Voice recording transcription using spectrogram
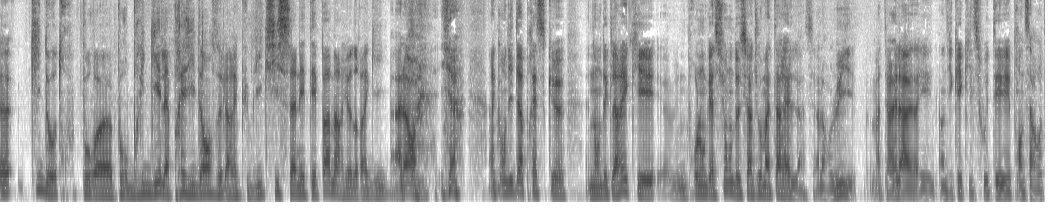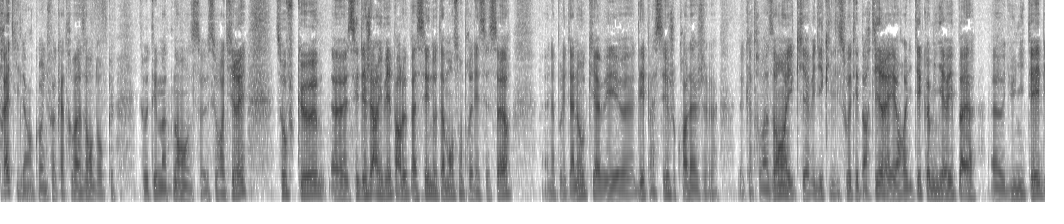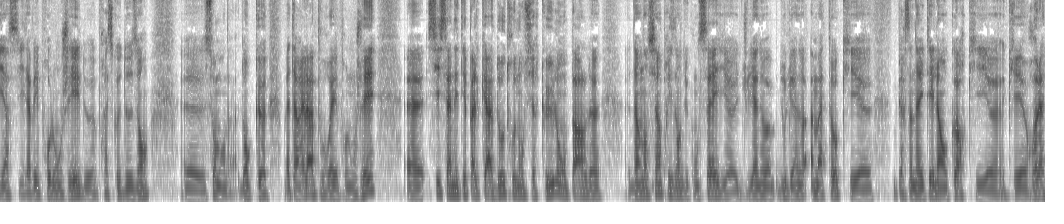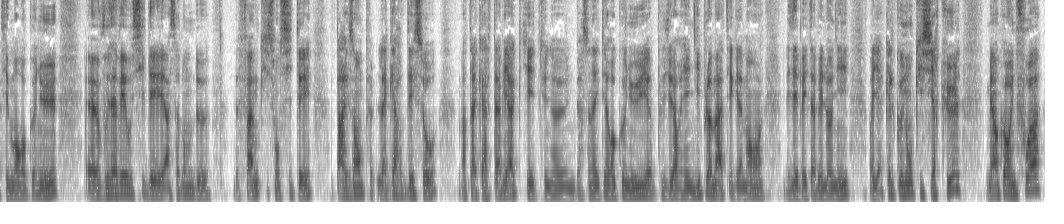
Euh, qui d'autre pour, euh, pour briguer la présidence de la République si ça n'était pas Mario Draghi? Alors, il y a un candidat presque non déclaré qui est une prolongation de Sergio Mattarella. Alors lui, Mattarella a indiqué qu'il souhaitait prendre sa retraite. Il a encore une fois 80 ans, donc souhaitait maintenant se, retirer. Sauf que euh, c'est déjà arrivé par le passé, notamment son prédécesseur, Napolitano, qui avait dépassé, je crois, l'âge de 80 ans et qui avait dit qu'il souhaitait partir. Et en réalité, comme il n'y avait pas d'unité, eh bien, il avait prolongé de presque deux ans son mandat. Donc, euh, Mattarella pourrait prolonger. Euh, si ça n'était pas le cas, d'autres noms circulent. On parle d'un ancien président du Conseil, euh, Giuliano, Amato, qui est euh, une personnalité là encore qui, euh, qui est relativement reconnue. Euh, vous avez aussi des, un certain nombre de, femmes qui sont citées. Par exemple, la garde des Sceaux, Marta Cartabia, qui est une, une personnalité reconnue. Il y a plusieurs, il y a une diplomate également, Elisabetta Belloni. Il y a quelques noms qui circulent, mais encore une fois,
